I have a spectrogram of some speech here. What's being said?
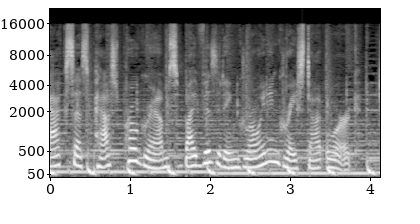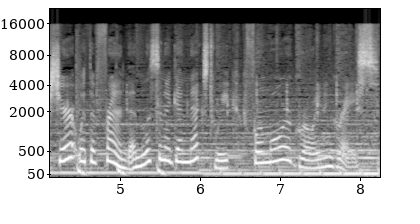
Access past programs by visiting growingingrace.org. Share it with a friend and listen again next week for more Growing in Grace.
